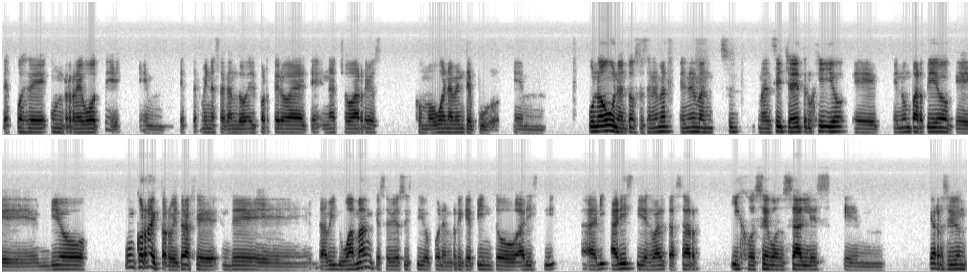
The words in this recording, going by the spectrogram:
después de un rebote que termina sacando el portero Nacho Barrios como buenamente pudo. 1-1 entonces en el, en el Mansiche de Trujillo, eh, en un partido que vio un correcto arbitraje de David Guamán, que se vio asistido por Enrique Pinto, Aristides Baltasar y José González, em, que recibió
